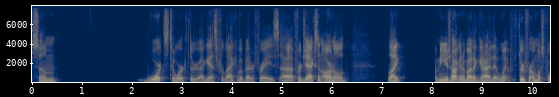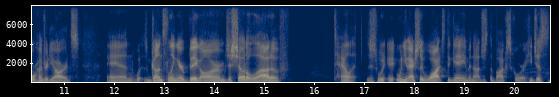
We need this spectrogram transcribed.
some warts to work through, I guess, for lack of a better phrase. Uh, for Jackson Arnold, like, I mean, you're talking about a guy that went through for almost 400 yards and was gunslinger, big arm, just showed a lot of talent. Just when, it- when you actually watch the game and not just the box score, he just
